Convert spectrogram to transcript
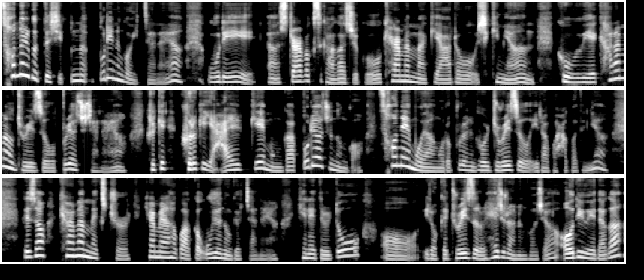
선을 긋듯이 뿌리는 거 있잖아요. 우리 어 스타벅스 가 가지고 캐러멜 마키아토 시키면 그 위에 캐러멜 drizzle 뿌려 주잖아요. 그렇게 그렇게 얇게 뭔가 뿌려 주는 거, 선의 모양으로 뿌리는 그걸 drizzle이라고 하거든요. 그래서 caramel mixture, 캐러멜하고 아까 우유 녹였잖아요. 걔네들도 어 이렇게 drizzle을 해 주라는 거죠. 어디 위에다가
